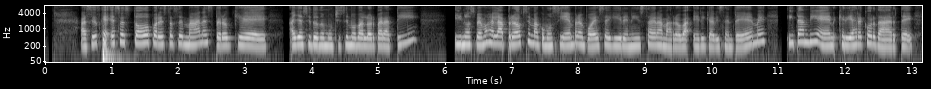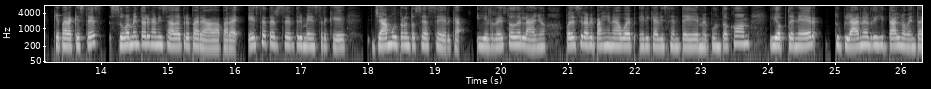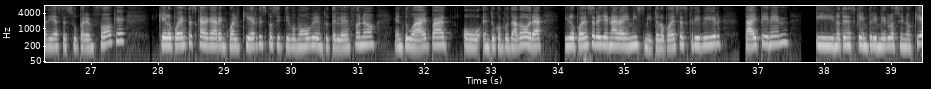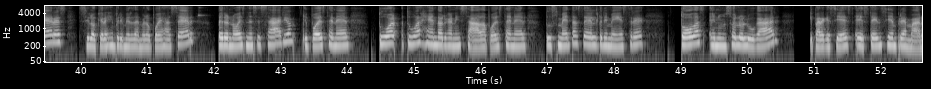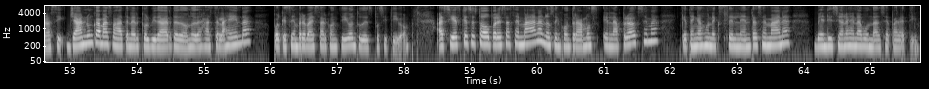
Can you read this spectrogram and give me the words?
Así es que eso es todo por esta semana. Espero que haya sido de muchísimo valor para ti. Y nos vemos en la próxima. Como siempre, me puedes seguir en Instagram, arroba Erika Vicente M. Y también quería recordarte que para que estés sumamente organizada y preparada para este tercer trimestre que ya muy pronto se acerca y el resto del año, puedes ir a mi página web ericavicentem.com y obtener tu planner digital 90 días de super enfoque que lo puedes descargar en cualquier dispositivo móvil, en tu teléfono, en tu iPad o en tu computadora y lo puedes rellenar ahí mismito. Lo puedes escribir, typing in y no tienes que imprimirlo si no quieres. Si lo quieres imprimir también lo puedes hacer, pero no es necesario y puedes tener tu, tu agenda organizada, puedes tener tus metas del trimestre todas en un solo lugar y para que si estén siempre a mano. Así ya nunca más vas a tener que olvidarte de dónde dejaste la agenda porque siempre va a estar contigo en tu dispositivo. Así es que eso es todo por esta semana. Nos encontramos en la próxima. Que tengas una excelente semana. Bendiciones en abundancia para ti.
